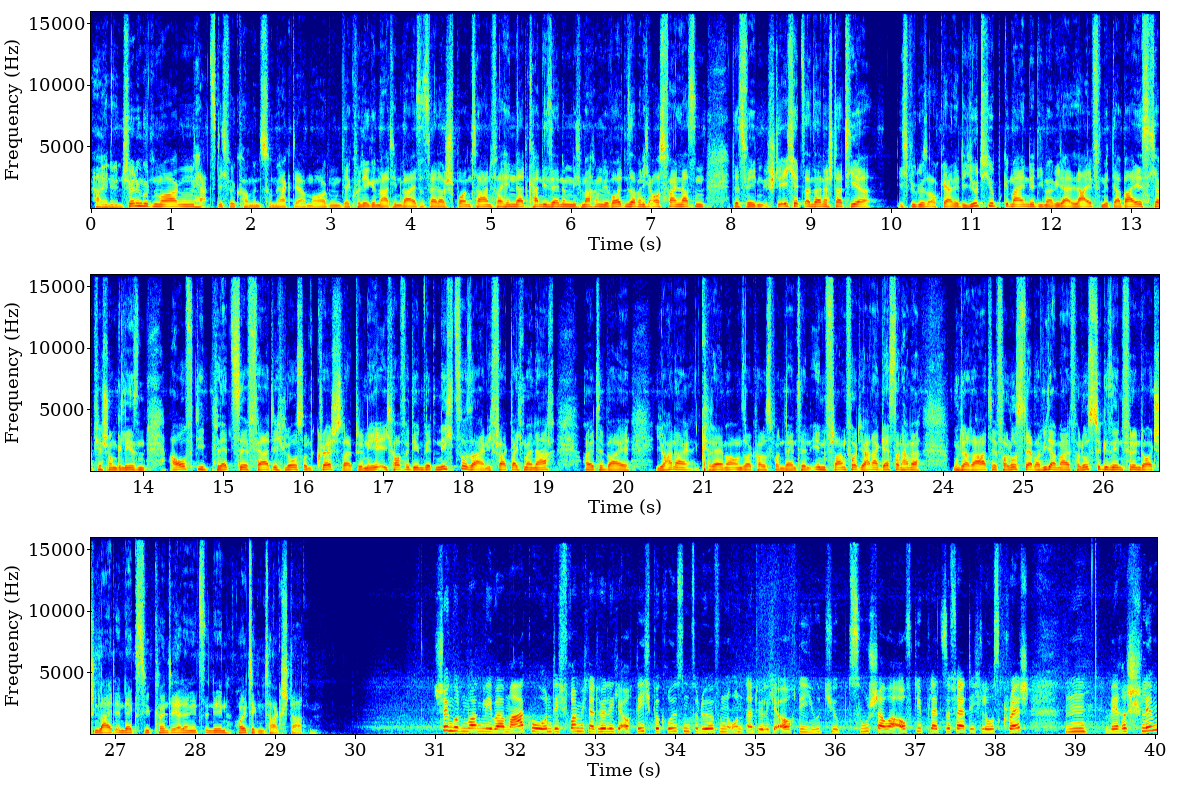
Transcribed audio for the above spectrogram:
Einen schönen guten Morgen, herzlich willkommen zu Märkte am Morgen. Der Kollege Martin Weiß ist leider spontan verhindert, kann die Sendung nicht machen. Wir wollten es aber nicht ausfallen lassen. Deswegen stehe ich jetzt an seiner Stadt hier. Ich begrüße auch gerne die YouTube-Gemeinde, die mal wieder live mit dabei ist. Ich habe hier schon gelesen, auf die Plätze, fertig, los und Crash, schreibt René. Ich hoffe, dem wird nicht so sein. Ich frage gleich mal nach, heute bei Johanna Krämer, unserer Korrespondentin in Frankfurt. Johanna, gestern haben wir moderate Verluste, aber wieder mal Verluste gesehen für den deutschen Leitindex. Wie könnte er denn jetzt in den heutigen Tag starten? Schönen guten Morgen, lieber Marco. Und ich freue mich natürlich auch, dich begrüßen zu dürfen und natürlich auch die YouTube-Zuschauer auf die Plätze. Fertig, los, Crash. Hm, wäre schlimm,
